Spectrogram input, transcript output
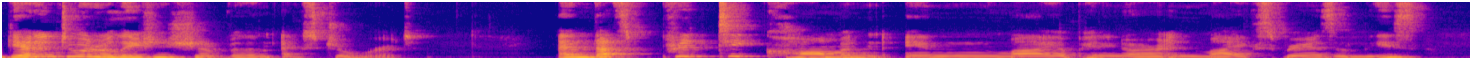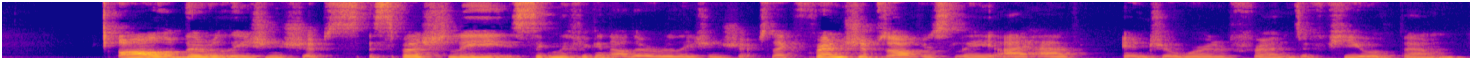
get into a relationship with an extrovert, and that's pretty common in my opinion, or in my experience at least. All of the relationships, especially significant other relationships, like friendships, obviously, I have introverted friends, a few of them,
